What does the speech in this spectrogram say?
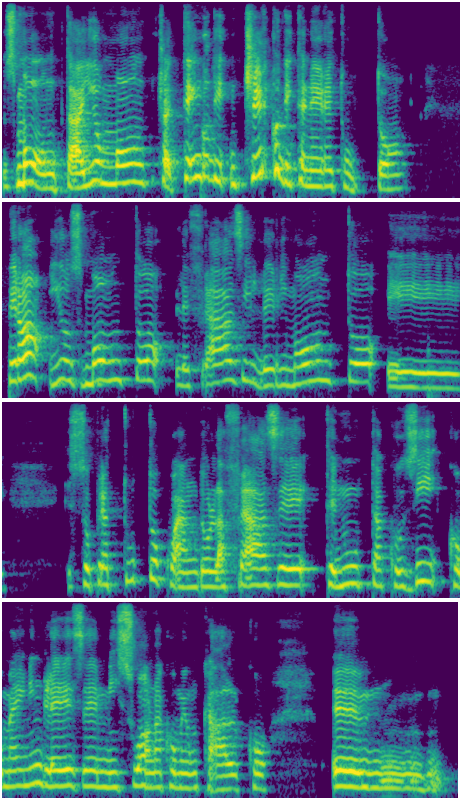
smonta, io mon- cioè, di, cerco di tenere tutto, però io smonto le frasi, le rimonto e soprattutto quando la frase tenuta così come è in inglese mi suona come un calco. Ehm,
